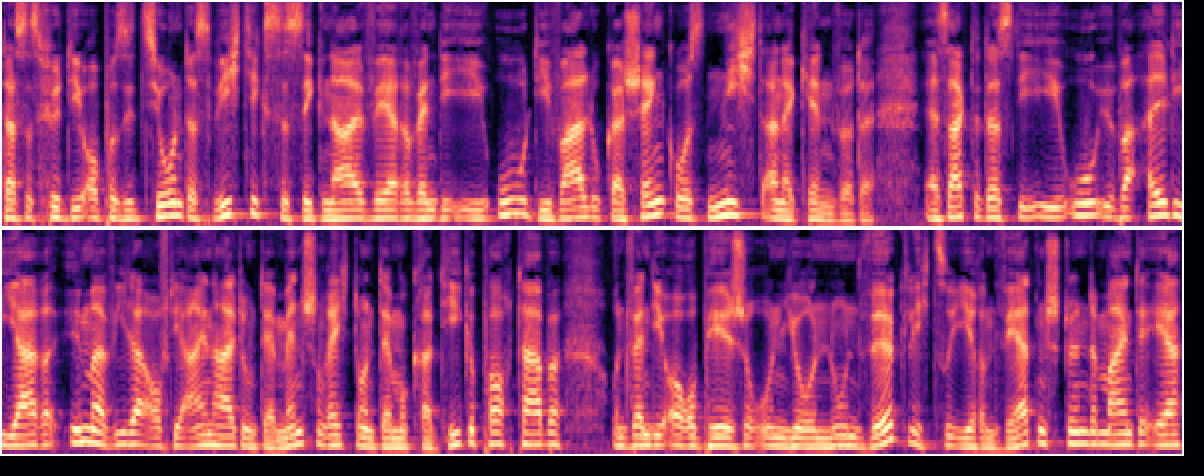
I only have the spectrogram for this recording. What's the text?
dass es für die Opposition das wichtigste Signal wäre, wenn die EU die Wahl Lukaschenkos nicht anerkennen würde. Er sagte, dass die EU über all die Jahre immer wieder auf die Einhaltung der Menschenrechte und Demokratie gepocht habe und wenn die Europäische Union nun wirklich zu ihren Werten stünde, meinte er,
